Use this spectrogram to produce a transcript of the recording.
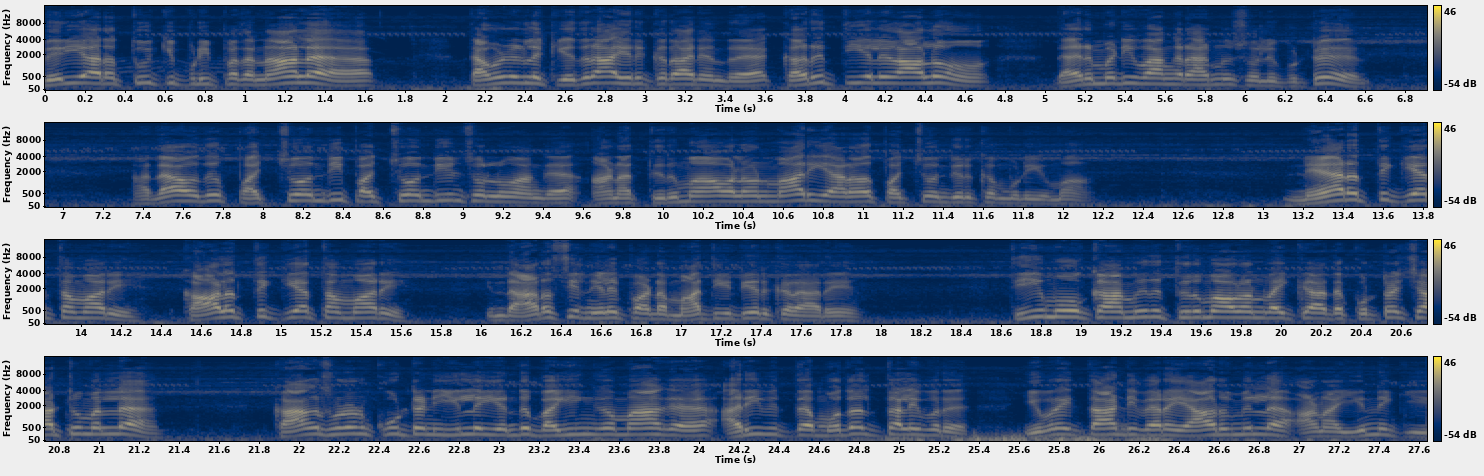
பெரியாரை தூக்கி பிடிப்பதனால தமிழர்களுக்கு எதிராக இருக்கிறார் என்ற கருத்தியலாலும் தருமடி வாங்குறாருன்னு சொல்லிவிட்டு அதாவது பச்சோந்தி பச்சோந்தின்னு சொல்லுவாங்க. ஆனால் திருமாவளவன் மாதிரி யாராவது பச்சோந்தி இருக்க முடியுமா? நேரத்துக்கு ஏற்ற மாதிரி காலத்துக்கு ஏற்ற மாதிரி இந்த அரசியல் நிலைப்பாட்டை மாற்றிக்கிட்டே இருக்கிறாரு. திமுக மீது திருமாவளவன் வைக்காத குற்றச்சாட்டும் அல்ல. காங்கிரசுடன் கூட்டணி இல்லை என்று பகிங்கமாக அறிவித்த முதல் தலைவர் இவரை தாண்டி வேற யாரும் இல்லை. ஆனால் இன்னைக்கு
